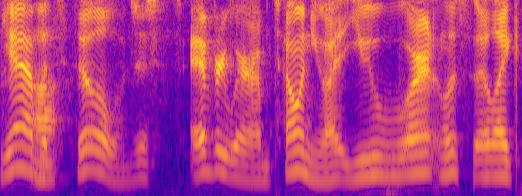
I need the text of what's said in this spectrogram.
Yeah, but Uh, still, just everywhere. I'm telling you, I, you weren't listen, like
